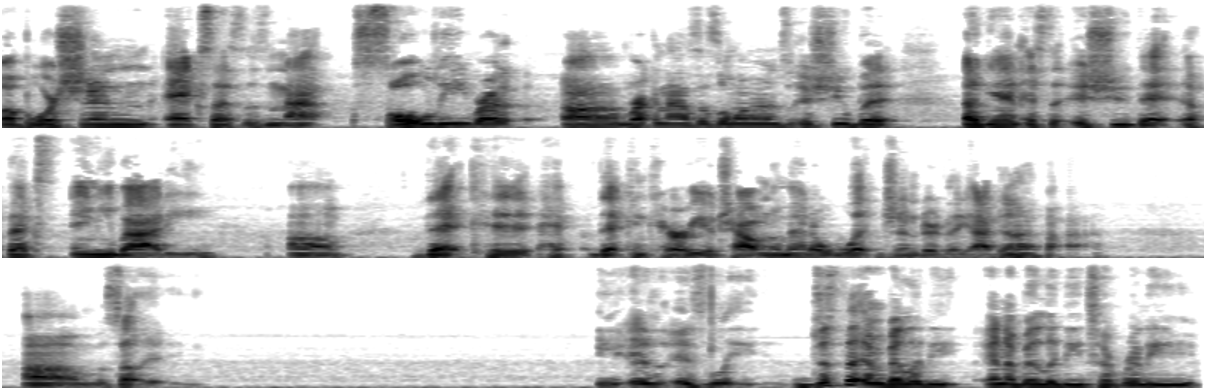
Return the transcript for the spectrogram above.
abortion access is not solely re- um, recognized as a woman's issue, but again, it's an issue that affects anybody um, that could ha- that can carry a child, no matter what gender they identify. Um, so it, it's just the ability inability to really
